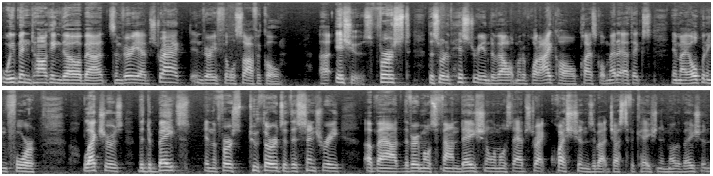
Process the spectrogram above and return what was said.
We've been talking, though, about some very abstract and very philosophical uh, issues. First, the sort of history and development of what I call classical metaethics in my opening four lectures, the debates in the first two thirds of this century about the very most foundational and most abstract questions about justification and motivation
